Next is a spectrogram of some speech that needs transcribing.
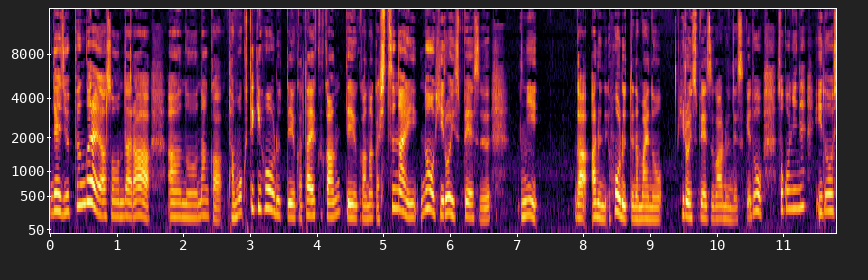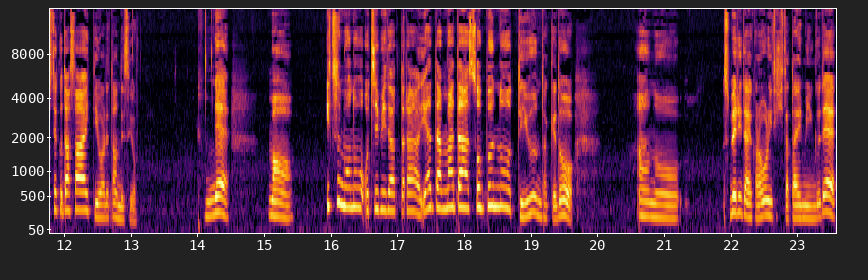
で10分ぐらい遊んだらあのなんか多目的ホールっていうか体育館っていうかなんか室内の広いスペースにがあるんでホールって名前の広いスペースがあるんですけどそこにね移動してくださいって言われたんですよ。でまあいつものおちびだったら「やだまだ遊ぶの」って言うんだけどあの滑り台から降りてきたタイミングで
